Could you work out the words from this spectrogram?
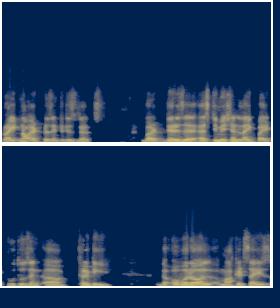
right now at present it is less. But there is a estimation like by 2030 the overall market size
